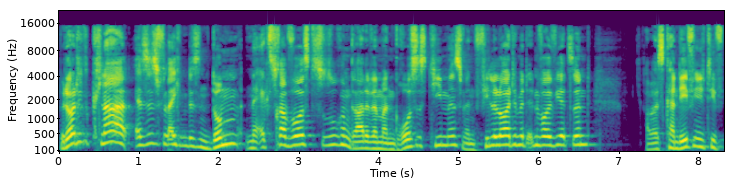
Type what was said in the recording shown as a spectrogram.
Bedeutet klar, es ist vielleicht ein bisschen dumm, eine Extrawurst zu suchen, gerade wenn man ein großes Team ist, wenn viele Leute mit involviert sind. Aber es kann definitiv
